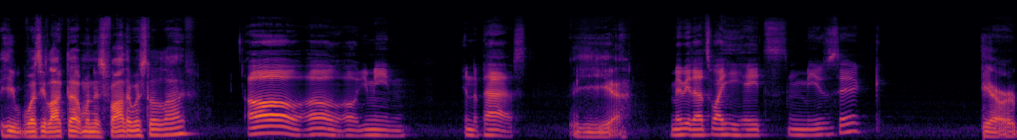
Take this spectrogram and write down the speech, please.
He was he locked up when his father was still alive? Oh, oh, oh, you mean in the past. Yeah, Maybe that's why he hates music? yeah, or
